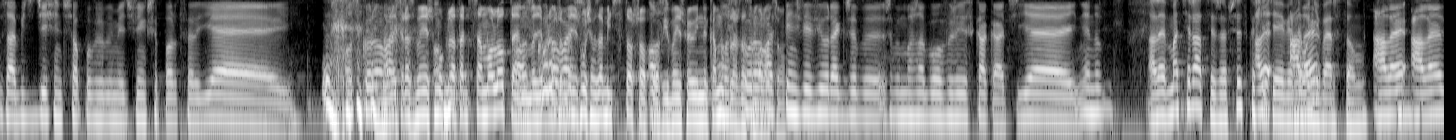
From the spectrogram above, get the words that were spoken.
zabić 10 shopów, żeby mieć większy portfel. Jej! Oskurować, No ale teraz będziesz mógł latać samolotem, oskurować- będziesz musiał zabić 100 shopów os- i będziesz miał inny kamuflaż oskurować samolotu. 5 wiewiórek, żeby, żeby można było wyżej skakać. Jej! Nie no, Ale macie rację, że wszystko się Ale- dzieje w jednym ale- uniwersum. ale, ale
